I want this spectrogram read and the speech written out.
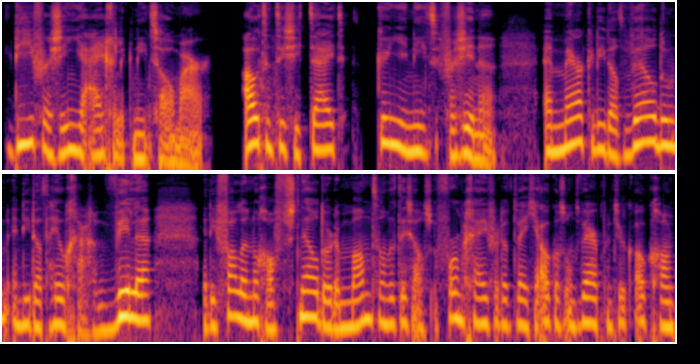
die verzin je eigenlijk niet zomaar. Authenticiteit kun je niet verzinnen. En merken die dat wel doen en die dat heel graag willen, die vallen nogal snel door de mand. Want het is als vormgever, dat weet je ook als ontwerper natuurlijk ook gewoon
